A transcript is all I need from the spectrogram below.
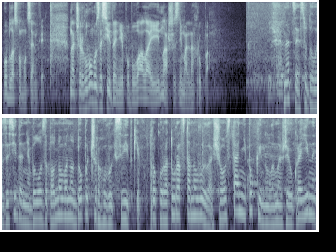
в обласному центрі. На черговому засіданні побувала і наша знімальна група. На це судове засідання було заплановано допит чергових свідків. Прокуратура встановила, що останні покинули межі України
